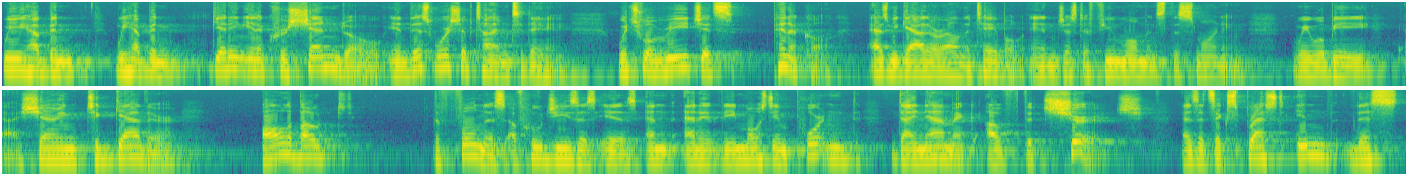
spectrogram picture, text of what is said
We have been, we have been getting in a crescendo in this worship time today, which will reach its pinnacle as we gather around the table in just a few moments this morning. We will be uh, sharing together all about the fullness of who Jesus is and, and the most important dynamic of the church as it's expressed in this,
